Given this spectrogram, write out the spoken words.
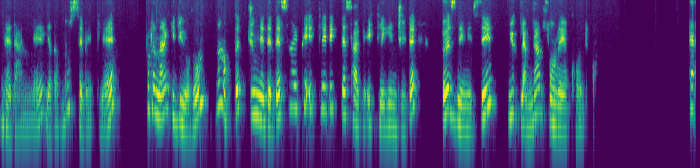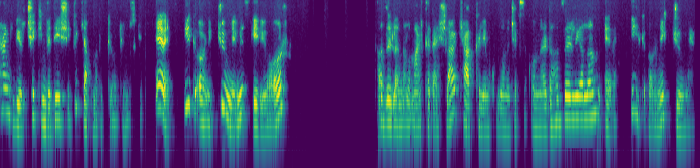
nedenle ya da bu sebeple fırına gidiyorum. Ne yaptık? Cümlede deshalp'i ekledik. Deshalp'i ekleyince de öznemizi yüklemden sonraya koyduk. Herhangi bir çekimde değişiklik yapmadık gördüğünüz gibi. Evet, ilk örnek cümlemiz geliyor. Hazırlanalım arkadaşlar. Kağıt kalem kullanacaksak onları da hazırlayalım. Evet, ilk örnek cümle.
